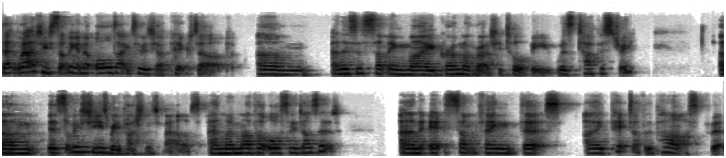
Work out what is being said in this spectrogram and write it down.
That, well, actually, something an old activity I picked up, um, and this is something my grandmother actually taught me, was tapestry. Um, it's something she's really passionate about, and my mother also does it. And it's something that I picked up in the past, but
